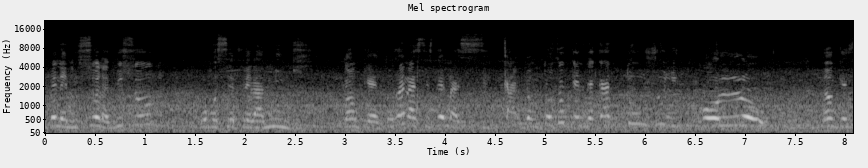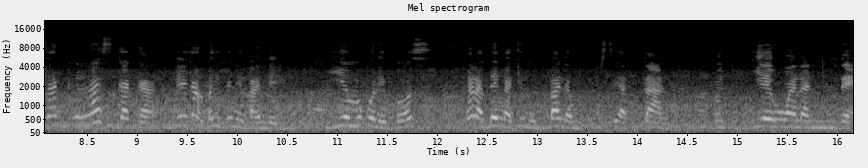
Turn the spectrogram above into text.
mpe na emission na biso, bokosepela mingi. Donc eh, toza na système ya sika, donc tozokende ka toujours likolo. Donc eza grâce kaka ndenge alobaki mpe na ebandeli, ye moko le boss, ngai nabengaki mobali ya mokuse ya talo. donc ye wana nde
